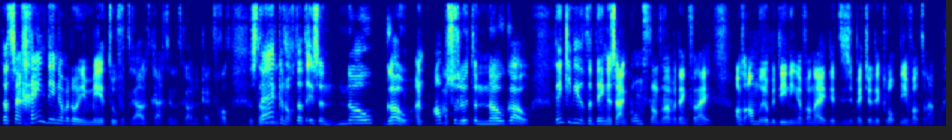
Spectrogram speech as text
Dat zijn geen dingen waardoor je meer toevertrouwd krijgt in het koninkrijk van God. Sterker nog, dat is een no-go. Een absolute no-go. Denk je niet dat er dingen zijn constant waar we denken van... hé, als andere bedieningen van... hé, dit, is, weet je, dit klopt niet of wat dan ook.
